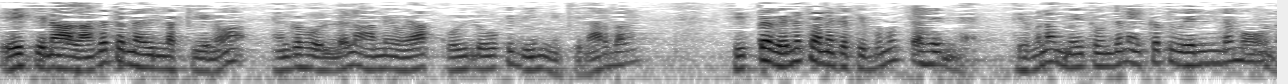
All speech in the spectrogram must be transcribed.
ඒ කෙනා ළඟටම ඇවිල්ලා කියනවා ඇඟ හොල්ලලා අනේ ඔයා කොයි ලෝකෙද ඉන්නේ කියලා. අර බලන්න. හිත වෙන තැනක තිබුණොත් ඇහෙන්නේ නැහැ. එහෙමනම් මේ තුන් දෙනා එකතු වෙන්නම ඕන.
